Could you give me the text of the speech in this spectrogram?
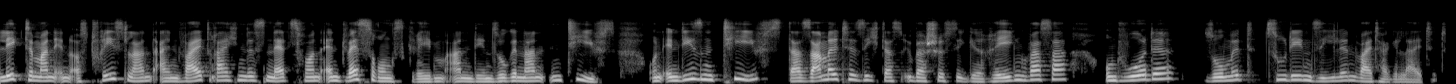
legte man in Ostfriesland ein weitreichendes Netz von Entwässerungsgräben an, den sogenannten Tiefs. Und in diesen Tiefs, da sammelte sich das überschüssige Regenwasser und wurde somit zu den Sielen weitergeleitet.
